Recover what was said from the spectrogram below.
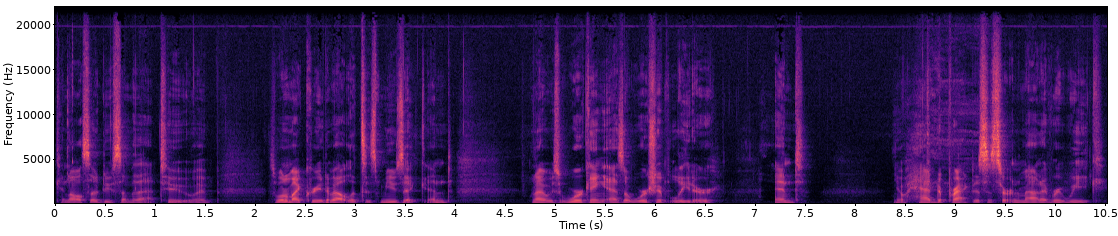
can also do some of that too. I, it's one of my creative outlets is music, and when I was working as a worship leader, and you know had to practice a certain amount every week,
